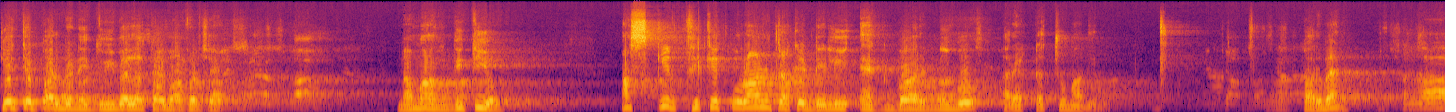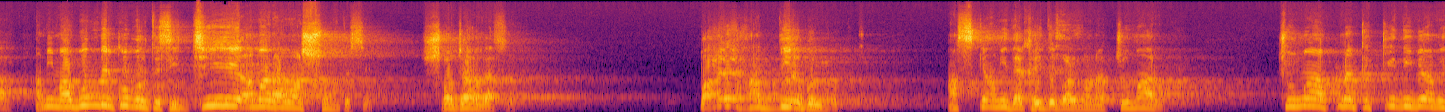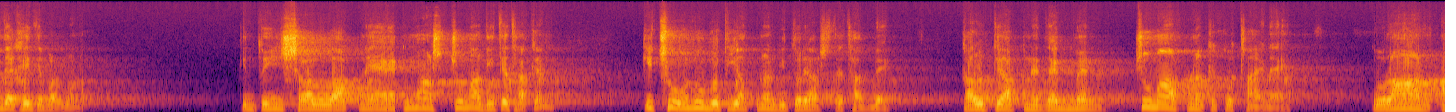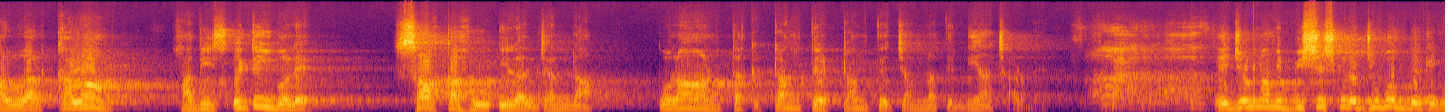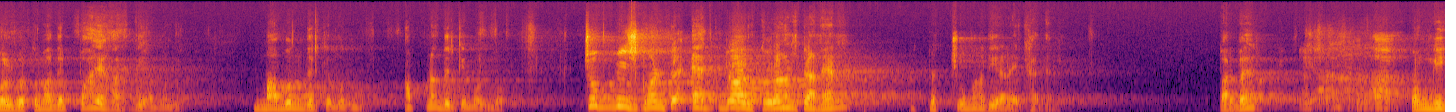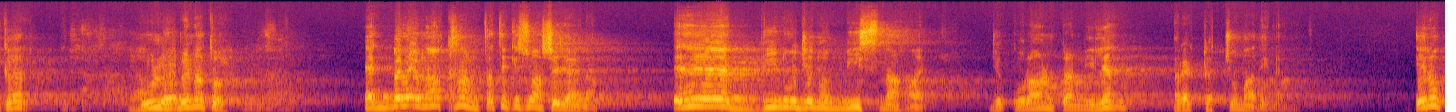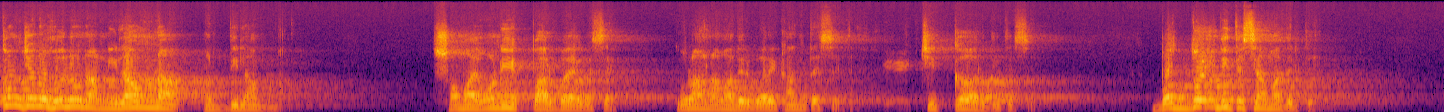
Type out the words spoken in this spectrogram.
কে কে পারবেন এই দুই বেলা তবা করতে নামাজ দ্বিতীয়। আজকের থেকে কোরআনটাকে ডেলি একবার নিব আর একটা চুমা দিব। পারবেন? আমি মা বোনদেরকেও বলতেছি, যে আমার আওয়াজ শুনতেছে, সজাগ আছে। পায়ে হাত দিয়ে বলব, আজকে আমি দেখাইতে পারব না, চুমার চুমা আপনাকে কি দিবে আমি দেখাইতে পারব না। কিন্তু ইনশাল্লাহ আপনি এক মাস চুমা দিতে থাকেন, কিছু অনুভূতি আপনার ভিতরে আসতে থাকবে। কালকে আপনি দেখবেন চুমা আপনাকে কোথায় নেয়। কোরআন, আল্লাহর কালাম, হাদিস, এটাই বলে, সাকাহু ইলাল জান্না কোরআন তাকে টানতে টানতে জান্নাতে নিয়ে ছাড়বে। এই জন্য আমি বিশেষ করে যুবকদেরকে বলব, তোমাদের পায়ে হাত দিয়া বলব মা বোনদেরকে বলব, আপনাদেরকে বলব, চব্বিশ ঘণ্টা একবার কোরআনটা নেন একটা চুমা দিয়া রেখা দেন। পারবে? অঙ্গীকার? ভুল হবে না তো। একবেলা না খান, তাতে কিছু আসে যায় না। একদিনও যেন মিস না হয় যে কোরআনটা নিলেন আর একটা চুমা দিলেন। এরকম যেন হইল না, নিলাম না আর দিলাম না। সময় অনেক পার হয়ে গেছে। কোরআন আমাদের ঘরে কানতেছে চিৎকার দিতেছে বদ্ধ দিতেছে আমাদেরকে।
